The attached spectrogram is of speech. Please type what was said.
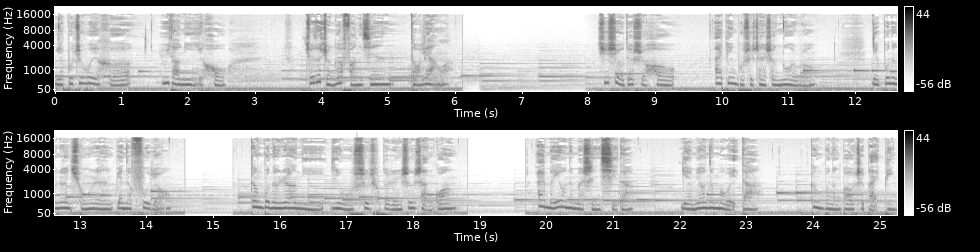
也不知为何，遇到你以后，觉得整个房间都亮了。其实有的时候。爱并不是战胜懦弱，也不能让穷人变得富有，更不能让你一无是处的人生闪光。爱没有那么神奇的，也没有那么伟大，更不能包治百病。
